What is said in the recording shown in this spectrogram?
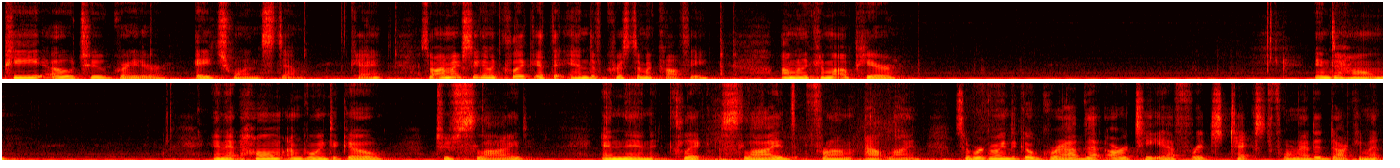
PO2 grader H1 stem. Okay, so I'm actually going to click at the end of Christa McAuliffe. I'm going to come up here into home. And at home I'm going to go to slide and then click slides from outline. So we're going to go grab that RTF rich text formatted document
